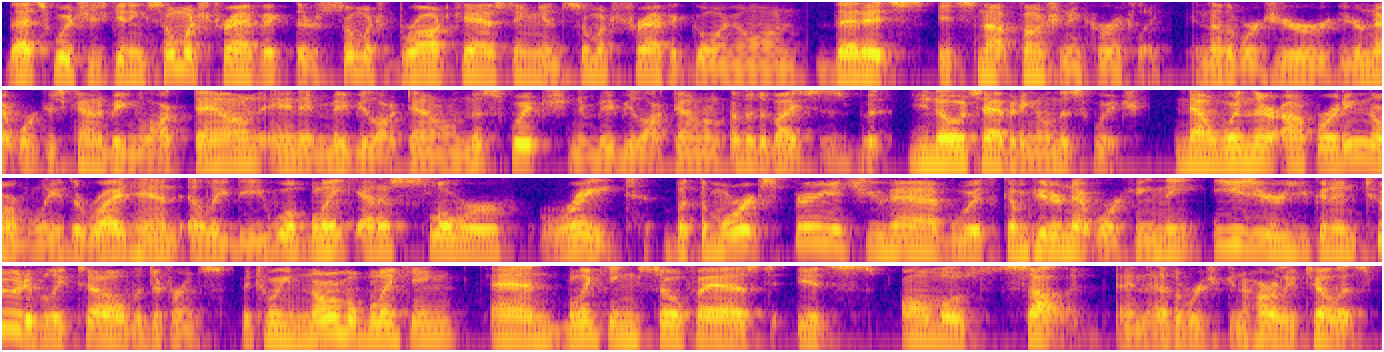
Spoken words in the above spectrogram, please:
That switch is getting so much traffic, there's so much broadcasting and so much traffic going on that it's it's not functioning correctly. In other words, your your network is kind of being locked down and it may be locked down on this switch and it may be locked down on other devices, but you know it's happening on this switch. Now, when they're operating normally, the right-hand LED will blink at a slower rate, but the more experience you have with computer networking, the easier you can intuitively tell the difference between normal blinking and blinking so fast it's almost solid. In other words, you can hardly tell it's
